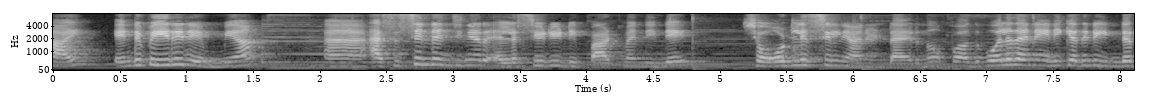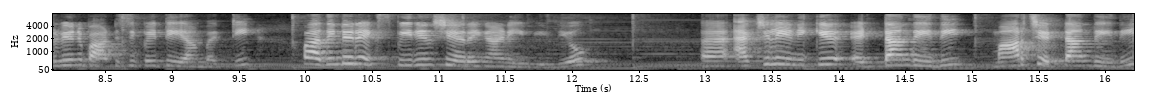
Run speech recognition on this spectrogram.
ഹായ് എന്റെ പേര് Ramya. Assistant engineer L S D ഡിപ്പാർട്ട്മെന്റിന്റെ ഷോർട്ട് ലിസ്റ്റിൽ ഞാൻ ഉണ്ടായിരുന്നു അപ്പോൾ അതുപോലെ തന്നെ എനിക്ക് അതിന്റെ ഇന്റർവ്യൂവിന് പാർട്ടിസിപ്പേറ്റ് ചെയ്യാൻ പറ്റി. അപ്പോൾ അതിന്റെ ഒരു എക്സ്പീരിയൻസ് ഷെയറിംഗ് ആണ് ഈ വീഡിയോ ആക്ച്വലി എനിക്ക് എട്ടാം തീയതി മാർച്ച് എട്ടാം തീയതി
